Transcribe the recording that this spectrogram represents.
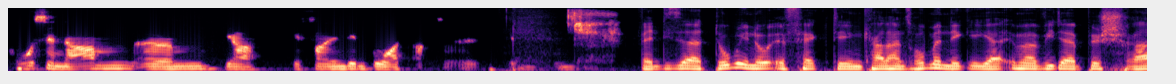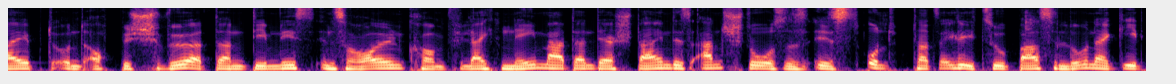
Große Namen, ähm, ja, gefallen dem Board aktuell. Wenn dieser Dominoeffekt, den Karl-Heinz Rummenigge ja immer wieder beschreibt und auch beschwört, dann demnächst ins Rollen kommt, vielleicht Neymar dann der Stein des Anstoßes ist und tatsächlich zu Barcelona geht,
